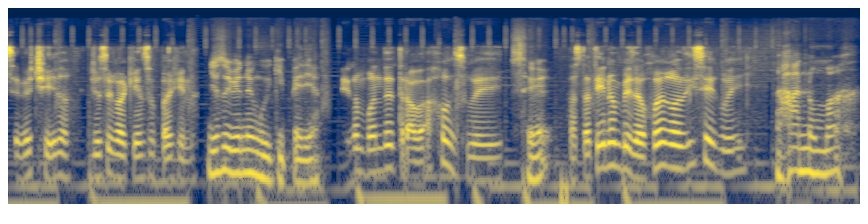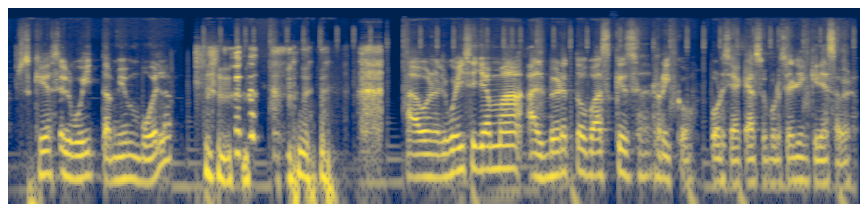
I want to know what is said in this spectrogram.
Se ve chido. Yo sigo aquí en su página. Yo estoy viendo en Wikipedia. Tiene un buen de trabajos, güey. Sí. Hasta tiene un videojuego, dice, güey. Ajá, no más. Pues que es el güey también vuela. Ah, bueno, el güey se llama Alberto Vázquez Rico, por si acaso, por si alguien quería saber.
